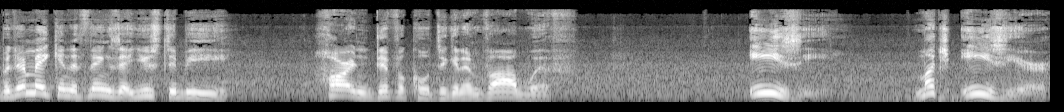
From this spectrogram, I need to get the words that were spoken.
But they're making the things that used to be hard and difficult to get involved with easy, much easier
